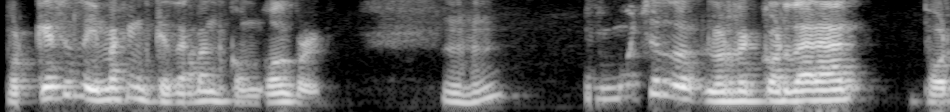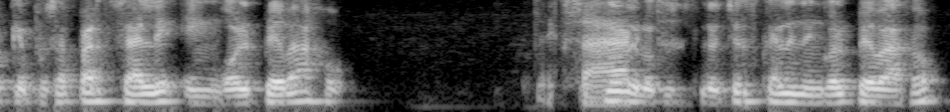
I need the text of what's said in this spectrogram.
porque esa es la imagen que daban con Goldberg. Y muchos lo, recordarán porque, pues, aparte sale en golpe bajo. Exacto. Es uno de los luchadores que salen en golpe bajo.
